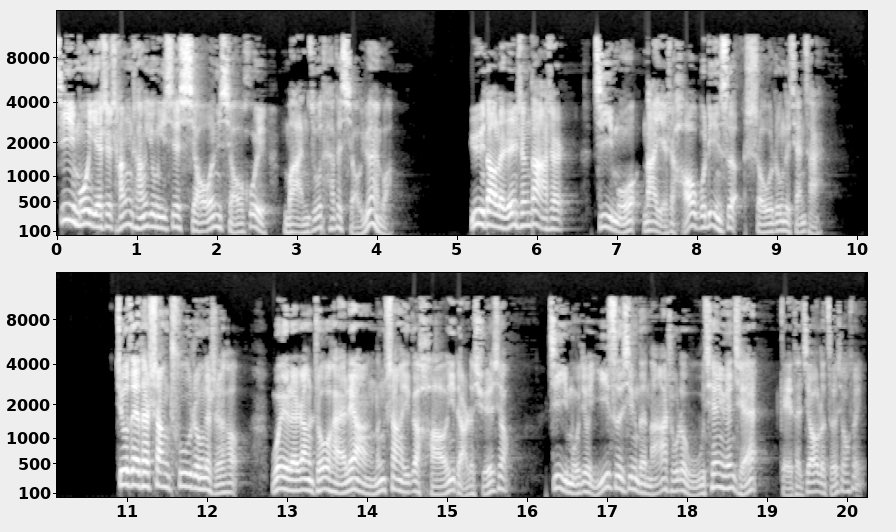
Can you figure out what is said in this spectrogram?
继母也是常常用一些小恩小惠满足他的小愿望。遇到了人生大事继母那也是毫不吝啬手中的钱财。就在他上初中的时候，为了让周海亮能上一个好一点的学校，继母就一次性的拿出了五千元钱。给他交了择校费。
